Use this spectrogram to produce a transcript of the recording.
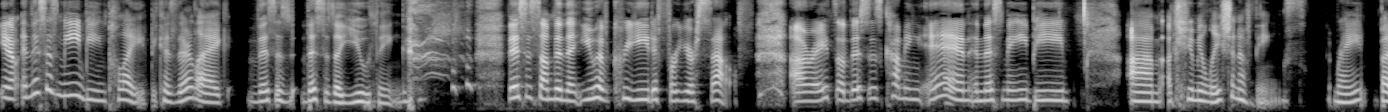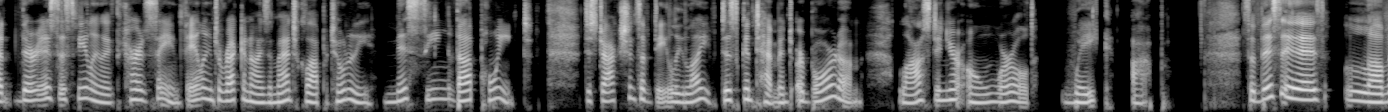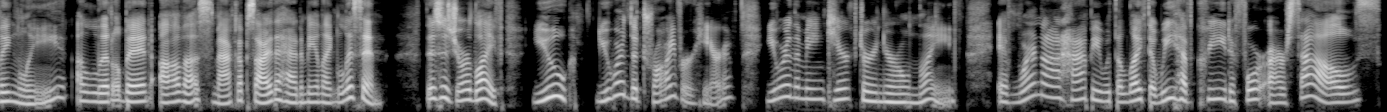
you know, and this is me being polite because they're like, this is, this is a you thing. this is something that you have created for yourself. All right. So this is coming in and this may be um, accumulation of things. Right. But there is this feeling like the card is saying, failing to recognize a magical opportunity, missing the point, distractions of daily life, discontentment or boredom, lost in your own world. Wake up. So this is lovingly a little bit of a smack upside the head and being like, listen, this is your life. You you are the driver here. You are the main character in your own life. If we're not happy with the life that we have created for ourselves,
